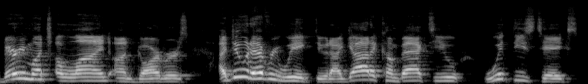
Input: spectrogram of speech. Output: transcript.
very much aligned on Garbers. I do it every week, dude. I got to come back to you with these takes.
